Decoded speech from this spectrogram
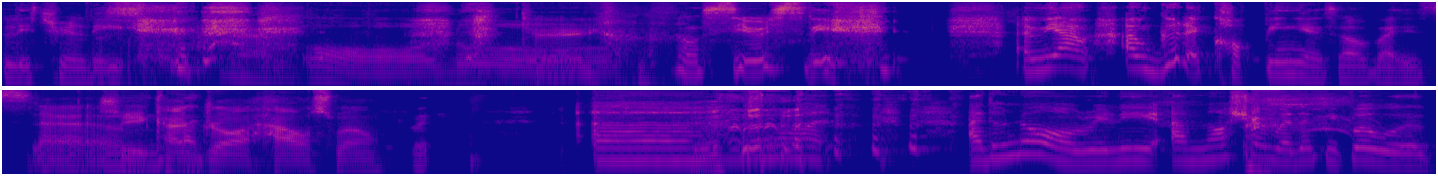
literally. Man. Oh no. Okay. no, seriously. I mean, I'm I'm good at copying as well, but it's um, So you can't but- draw a house well. Uh, you know what? I don't know really. I'm not sure whether people will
